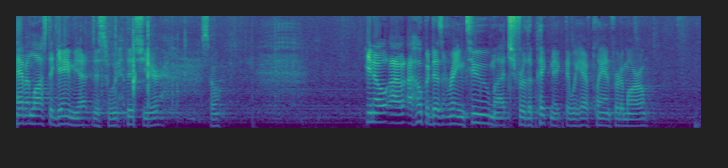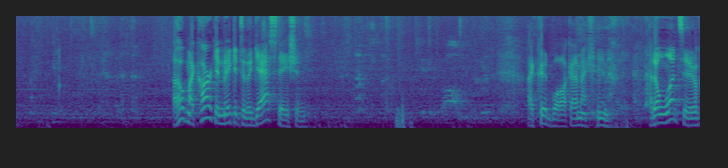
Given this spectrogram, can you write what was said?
Haven't lost a game yet this, this year, so. You know, I, I hope it doesn't rain too much for the picnic that we have planned for tomorrow. I hope my car can make it to the gas station. I could walk. I'm, you know. I don't want to,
